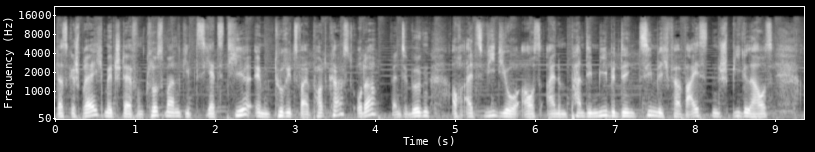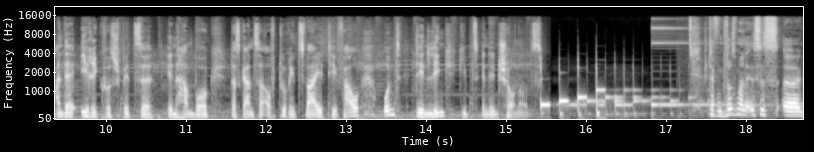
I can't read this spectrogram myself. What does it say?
Das Gespräch mit Steffen Klussmann gibt es jetzt hier im Turi 2 Podcast oder, wenn Sie mögen, auch als Video aus einem pandemiebedingt ziemlich verwaisten Spiegelhaus an der Erikusspitze in Hamburg. Das Ganze auf Turi 2 TV und den Link gibt es in den Show Notes. Steffen Klussmann, ist es äh,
